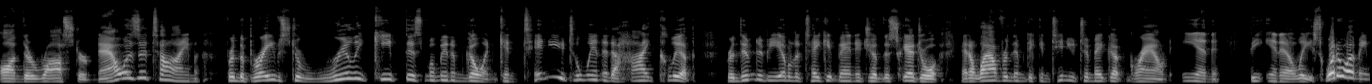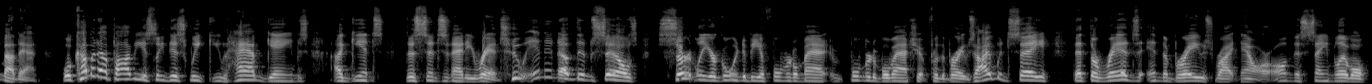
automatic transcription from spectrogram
on their roster. Now is a time for the Braves to really keep this momentum going, continue to win at a high clip for them to be able to take advantage of the schedule and allow for them to continue to make up ground in the NL East. What do I mean by that? Well, coming up, obviously, this week you have games against the Cincinnati Reds, who, in and of themselves, certainly are going to be a formidable, formidable matchup for the Braves. I would say that the Reds and the Braves right now are on the same level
